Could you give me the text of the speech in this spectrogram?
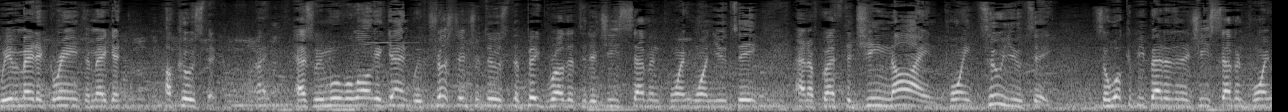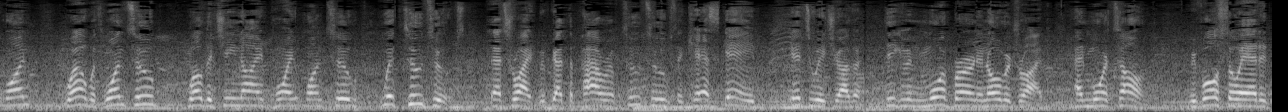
We even made it green to make it acoustic. Right? As we move along again, we've just introduced the big brother to the G7.1 UT, and of course the G9.2 UT. So what could be better than a G7.1? Well, with one tube, well, the G9.12 with two tubes. That's right, we've got the power of two tubes that cascade into each other to give more burn and overdrive and more tone. We've also added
